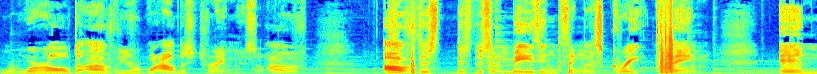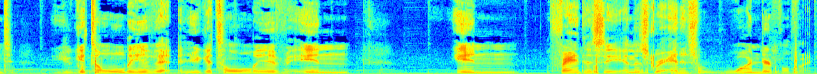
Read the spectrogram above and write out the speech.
world of your wildest dreams of of this this this amazing thing, this great thing, and you get to live it, and you get to live in in fantasy, and this great, and it's a wonderful thing.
